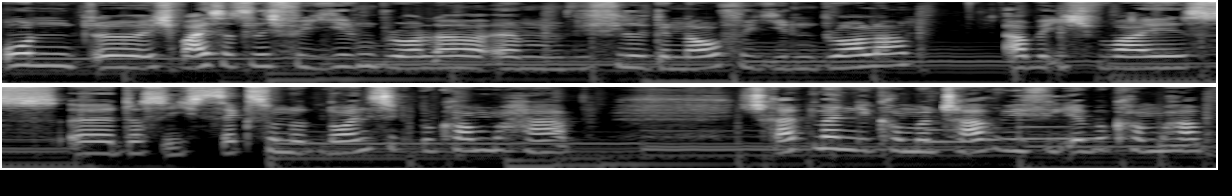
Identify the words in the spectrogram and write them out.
Und äh, ich weiß jetzt nicht für jeden Brawler, ähm, wie viel genau für jeden Brawler. Aber ich weiß, äh, dass ich 690 bekommen habe. Schreibt mal in die Kommentare, wie viel ihr bekommen habt,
